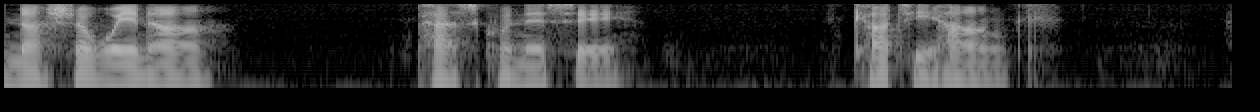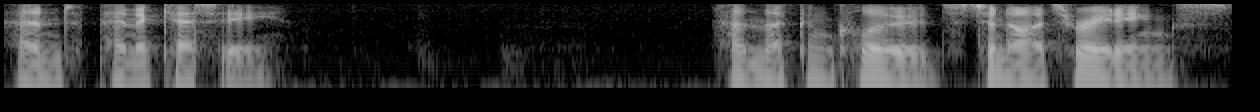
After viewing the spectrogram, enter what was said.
Nashawena, Pasquinishi, Cuttyhunk, and Penikese. And that concludes tonight's readings.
